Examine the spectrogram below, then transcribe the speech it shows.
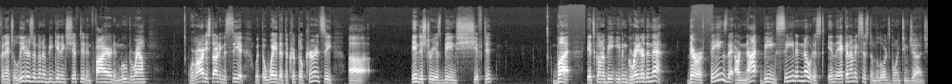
Financial leaders are going to be getting shifted and fired and moved around. We're already starting to see it with the way that the cryptocurrency uh, industry is being shifted, but it's going to be even greater than that. There are things that are not being seen and noticed in the economic system the Lord's going to judge.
